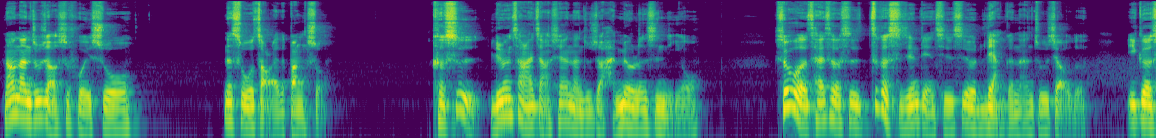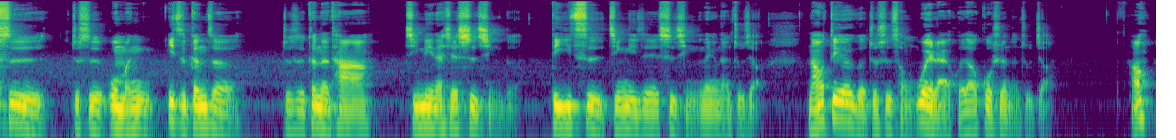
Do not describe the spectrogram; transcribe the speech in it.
然后男主角是回说，那是我找来的帮手。可是理论上来讲，现在男主角还没有认识你哦，所以我的猜测是，这个时间点其实是有两个男主角的，一个是就是我们一直跟着。就是跟着他经历那些事情的，第一次经历这些事情的那个男主角，然后第二个就是从未来回到过去的男主角。好，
